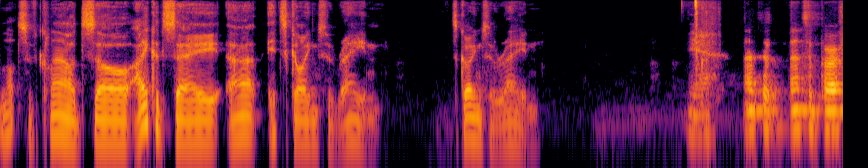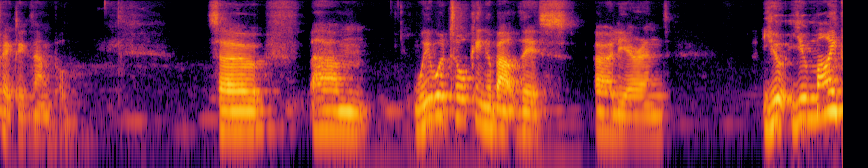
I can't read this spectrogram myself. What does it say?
lots of clouds so i could say uh, it's going to rain it's going to rain yeah that's a that's a perfect example so um, we were talking about this earlier and you you might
